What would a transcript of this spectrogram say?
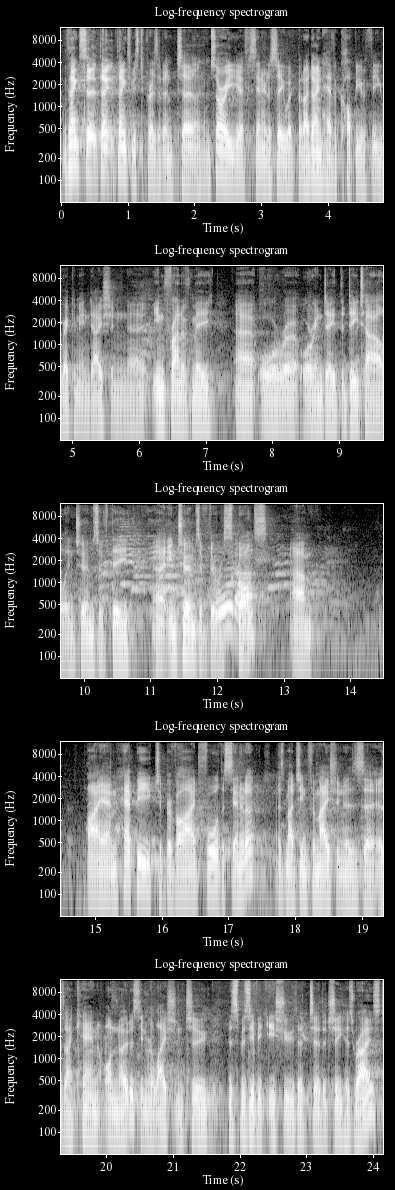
Well, thanks, uh, th thanks, Mr. President. Uh, I'm sorry uh, Senator Siewert, but I don't have a copy of the recommendation uh, in front of me, uh, or, uh, or indeed the detail in terms of the in terms of the Order. response. Um, I am happy to provide for the senator as much information as, uh, as I can on notice in relation to the specific issue that, uh, that she has raised,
